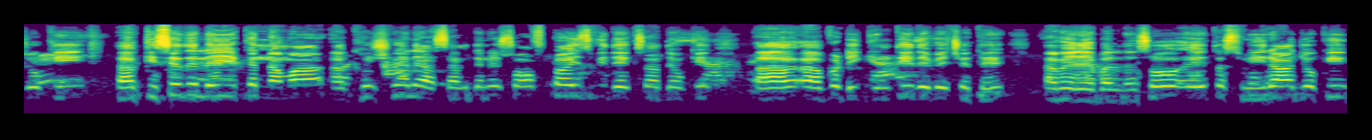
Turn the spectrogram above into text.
ਜੋ ਕਿ ਕਿਸੇ ਦੇ ਲਈ ਇੱਕ ਨਵਾਂ ਖੁਸ਼ੀਆਂ ਲਿਆ ਸਕਦੇ ਨੇ ਸੌਫਟ ਟੌਇਜ਼ ਵੀ ਦੇਖ ਸਕਦੇ ਹੋ ਕਿ ਵੱਡੀ ਗਿਣਤੀ ਦੇ ਵਿੱਚ ਇੱਥੇ ਅਵੇਲੇਬਲ ਨੇ। ਸੋ ਇਹ ਤਸਵੀਰਾਂ ਜੋ ਕਿ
